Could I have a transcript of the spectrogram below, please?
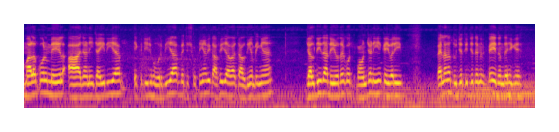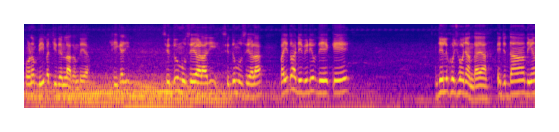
ਮਾਲਕ ਕੋਲ ਮੇਲ ਆ ਜਾਣੀ ਚਾਹੀਦੀ ਆ। ਇੱਕ ਚੀਜ਼ ਹੋਰ ਵੀ ਆ, ਵਿੱਚ ਛੁੱਟੀਆਂ ਵੀ ਕਾਫੀ ਜ਼ਿਆਦਾ ਚੱਲਦੀਆਂ ਪਈਆਂ। ਜਲਦੀ ਤੁਹਾਡੀ ਉਹਦੇ ਕੋਲ ਪਹੁੰਚ ਜਾਣੀ ਹੈ ਕਈ ਵਾਰੀ। ਪਹਿਲਾਂ ਤਾਂ ਦੂਜੇ ਤੀਜੇ ਦਿਨ ਭੇਜ ਦਿੰਦੇ ਸੀਗੇ, ਹੁਣ 20 25 ਦਿਨ ਲਾ ਦਿੰਦੇ ਆ। ਠੀਕ ਹੈ ਜੀ? ਸਿੱਧੂ ਮੂਸੇ ਵਾਲਾ ਜੀ, ਸਿੱਧੂ ਮੂਸੇ ਵਾਲਾ ਭਾਈ ਤੁਹਾਡੀ ਵੀਡੀਓ ਦੇਖ ਕੇ ਦਿਲ ਖੁਸ਼ ਹੋ ਜਾਂਦਾ ਆ। ਇਹ ਜਿੱਦਾਂ ਦੀਆਂ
